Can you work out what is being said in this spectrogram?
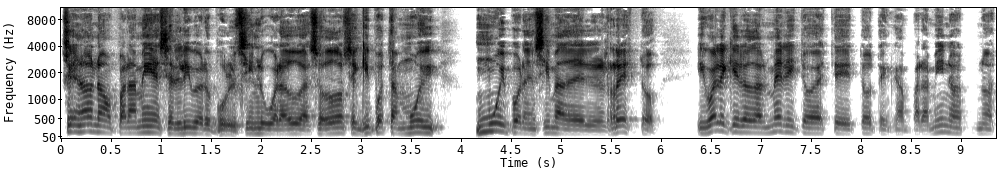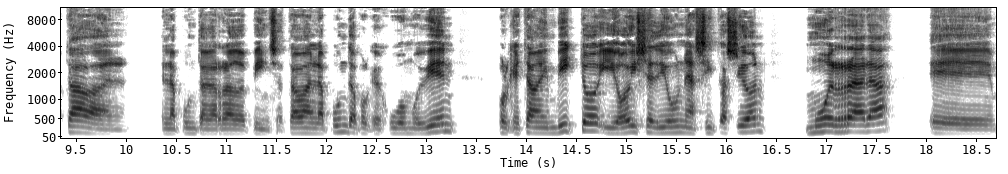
Sí, no, no, para mí es el Liverpool, sin lugar a dudas. Esos dos equipos están muy, muy por encima del resto. Igual le quiero dar mérito a este Tottenham. Para mí no, no estaba en, en la punta agarrado de pinza. Estaba en la punta porque jugó muy bien, porque estaba invicto y hoy se dio una situación muy rara eh,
